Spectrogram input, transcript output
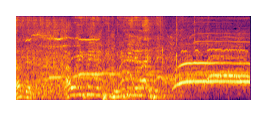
Nothing. How are you feeling?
